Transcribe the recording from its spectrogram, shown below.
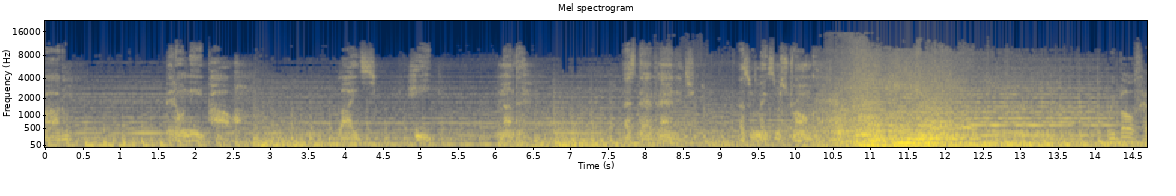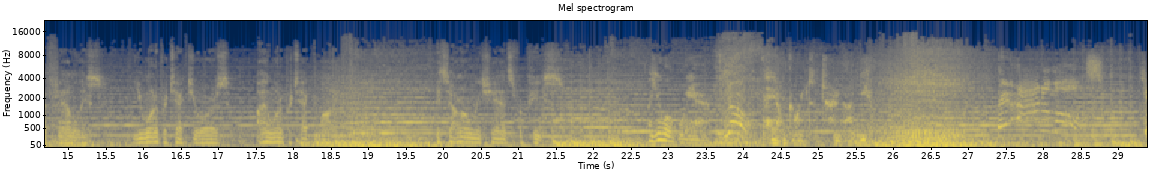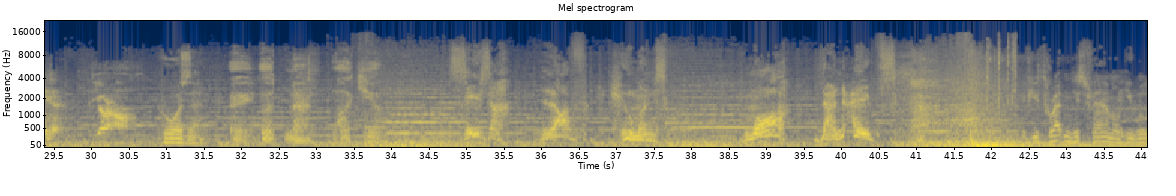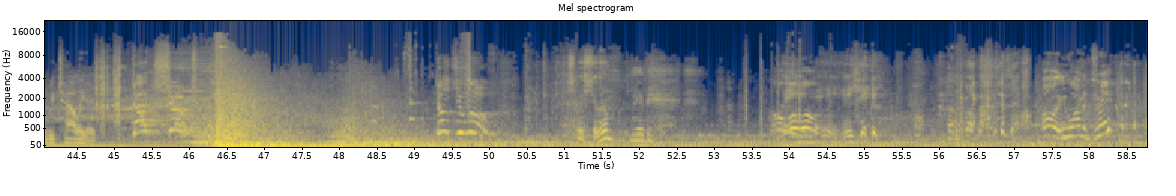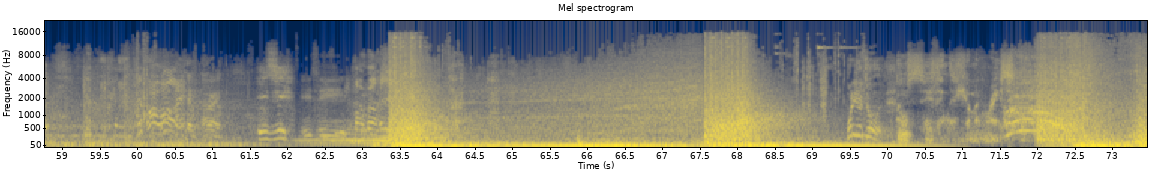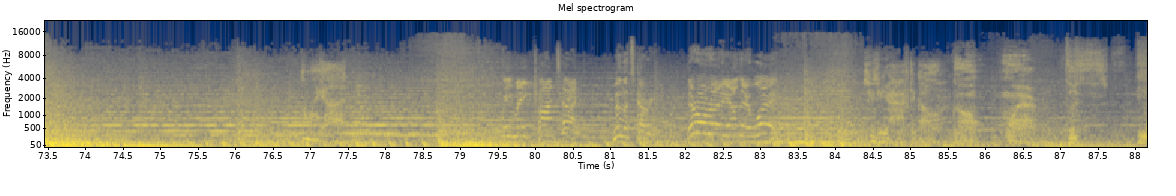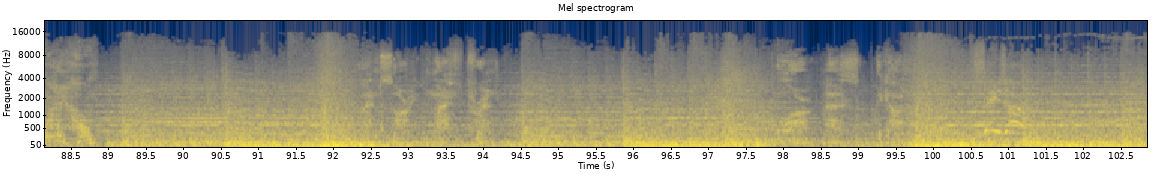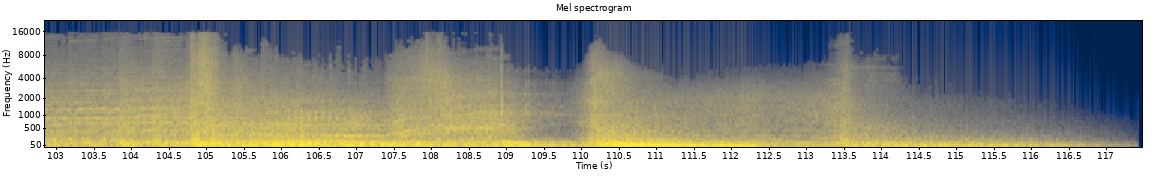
about them, they don't need power. Lights, heat, nothing. That's the advantage. That's what makes them stronger. We both have families. You want to protect yours. I want to protect mine. It's our only chance for peace. Are you aware? No! They are going to turn on you. Caesar, it's your home. Who was that? A good man like you. Caesar love humans more than apes. If you threaten his family, he will retaliate. Don't shoot! Don't you move! Should we shoot him? Maybe. Oh, whoa, whoa. Hey, hey, hey. Oh, you want a drink? Oh, oh, All right. Easy. Easy. All right. What are you doing? I'm saving the human race. Oh my god. We made contact! Military! They're already on their way! Caesar, you have to go. Go where? This my home.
